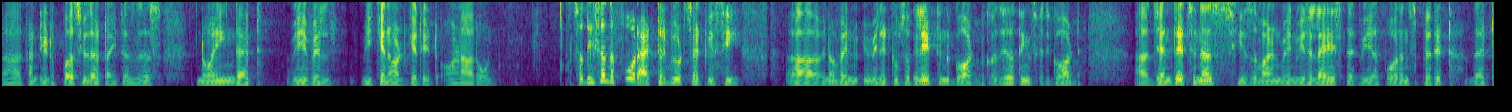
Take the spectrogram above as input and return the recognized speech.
uh, continue to pursue that righteousness knowing that we will we cannot get it on our own. So these are the four attributes that we see uh, you know when when it comes to relating to god because these are things which god uh, generates in us. He's the one when we realize that we are poor in spirit that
